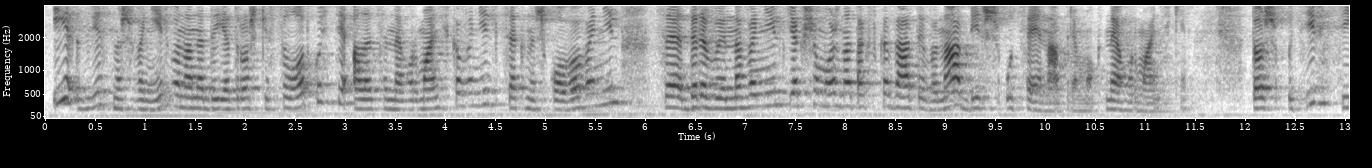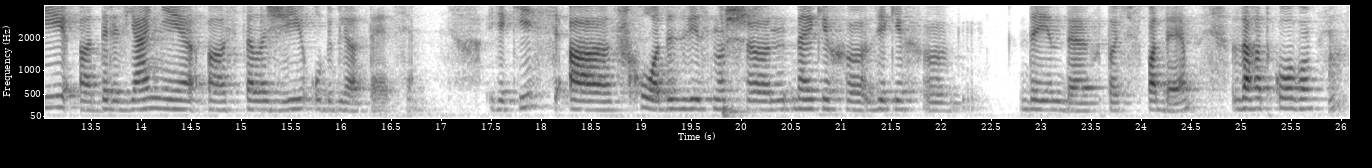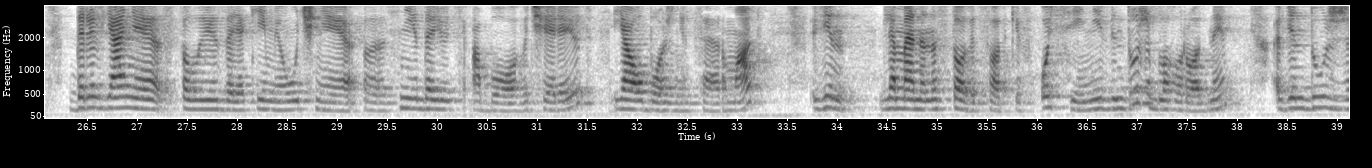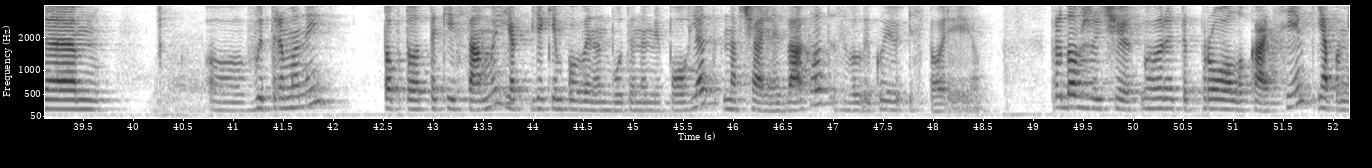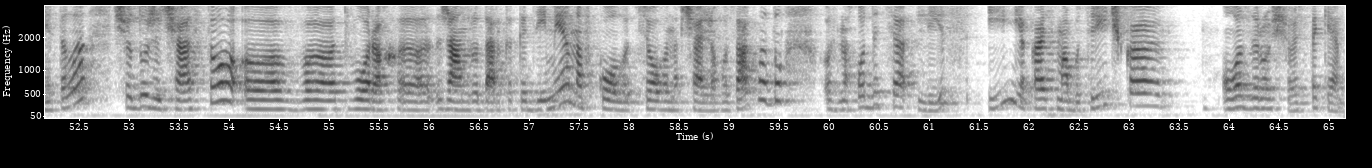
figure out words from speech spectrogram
І, звісно ж, ваніль вона надає трошки солодкості, але це не гурманська ваніль, це книжкова ваніль, це деревинна ваніль, якщо можна так сказати. Вона більш у цей напрямок, не гурманський. Тож оці всі е, дерев'яні е, стелажі у бібліотеці, якісь е, сходи, звісно ж, на яких, з яких де-інде хтось впаде загадково, дерев'яні столи, за якими учні е, снідають або вечеряють. Я обожнюю цей аромат. Він для мене на 100% осінній, він дуже благородний, він дуже е, витриманий. Тобто такий самий, як, яким повинен бути, на мій погляд, навчальний заклад з великою історією. Продовжуючи говорити про локації, я помітила, що дуже часто е, в творах е, жанру Dark Academia навколо цього навчального закладу е, знаходиться ліс і якась, мабуть, річка, озеро, щось таке.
